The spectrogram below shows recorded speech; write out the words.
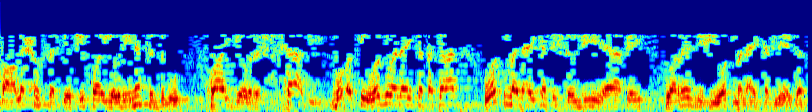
صالح و سەرکێکی خی گەوری نەکردبوو خی گەورە حسابی بۆ ئەکەی وەک مەلایکەتەکان وەک مەلایکەتی تەوجی ئاکەی و ڕێزیشی وەک مەلایکەت لێگەت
